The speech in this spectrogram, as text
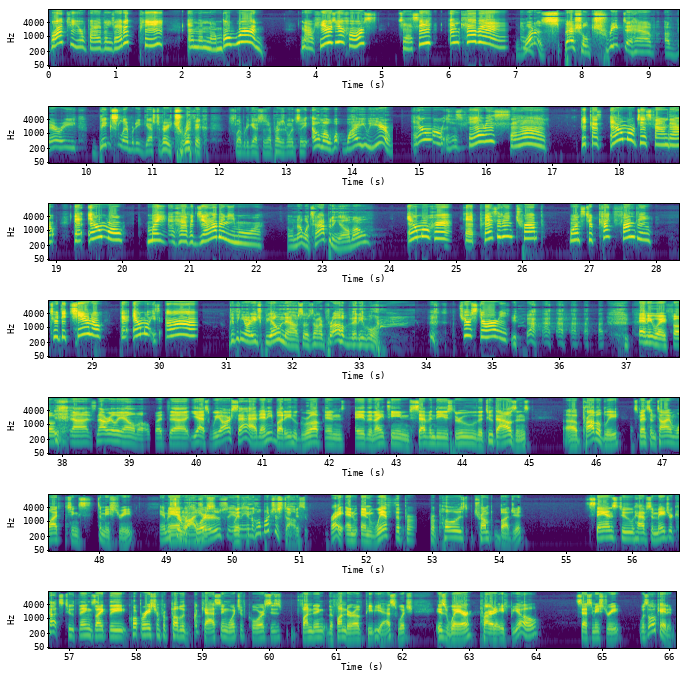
brought to you by the letter P and the number one. Now here's your hosts, Jesse and Kevin. What a special treat to have a very big celebrity guest, a very terrific celebrity guest, as our president would say. Elmo, what, why are you here? Elmo is very sad because Elmo just found out that Elmo might not have a job anymore. Oh no, what's happening, Elmo? Elmo heard that President Trump wants to cut funding to the channel that Elmo is on. Good thing you're on HBO now, so it's not a problem anymore. True story. anyway, folks, uh, it's not really Elmo, but uh, yes, we are sad. Anybody who grew up in, say, the 1970s through the 2000s uh, probably spent some time watching Sesame Street. And Mr. And, of course, Rogers and, with and a whole bunch of stuff. Right, and and with the pr- proposed Trump budget, stands to have some major cuts to things like the Corporation for Public Broadcasting, which of course is funding the funder of PBS, which is where prior to HBO, Sesame Street was located.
